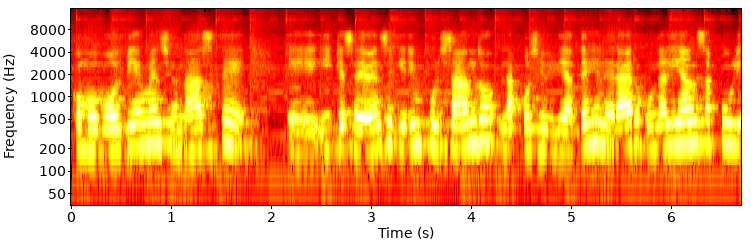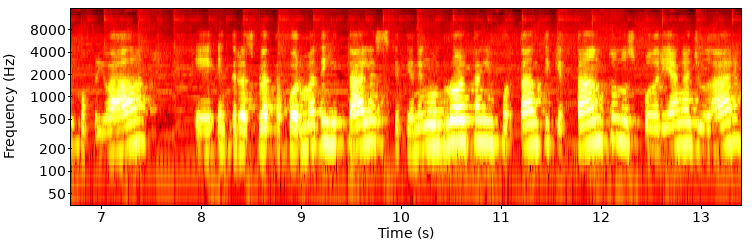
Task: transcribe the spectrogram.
como vos bien mencionaste, eh, y que se deben seguir impulsando la posibilidad de generar una alianza público-privada eh, entre las plataformas digitales que tienen un rol tan importante y que tanto nos podrían ayudar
